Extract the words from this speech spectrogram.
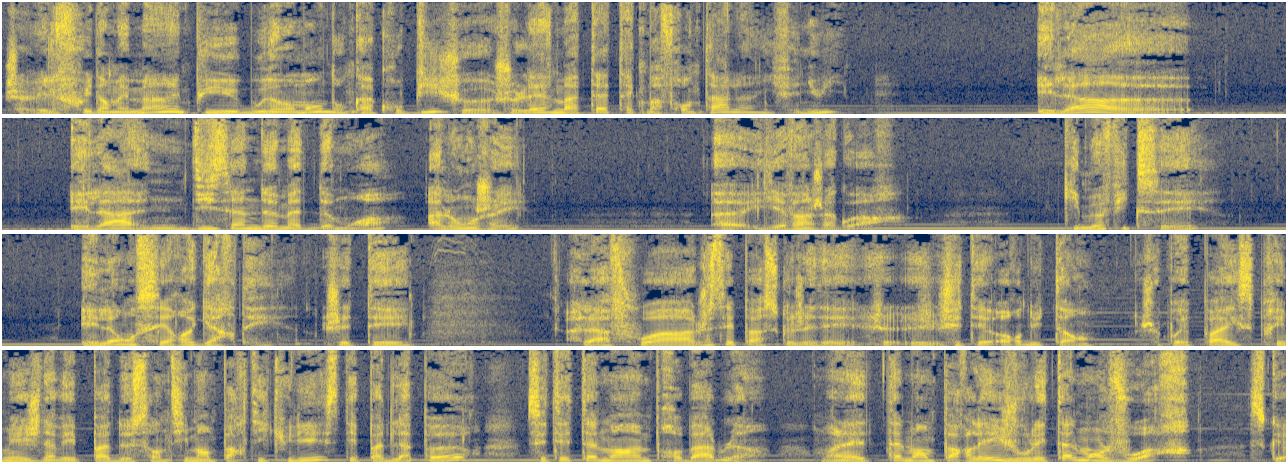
J'avais le fruit dans mes mains, et puis au bout d'un moment, donc accroupi, je, lève ma tête avec ma frontale, hein, il fait nuit. Et là, euh, et là, une dizaine de mètres de moi, allongé, euh, il y avait un jaguar qui me fixait, et là on s'est regardé. J'étais à la fois, je sais pas ce que j'étais, j'étais hors du temps. Je pouvais pas exprimer, je n'avais pas de sentiment particulier, c'était pas de la peur, c'était tellement improbable, on en avait tellement parlé, je voulais tellement le voir. Parce que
